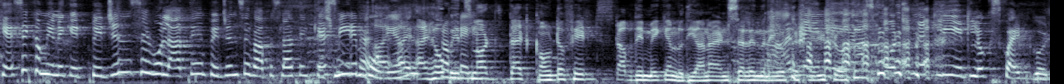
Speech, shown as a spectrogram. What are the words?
कैसे communicate? Pigeon से वो लाते हैं, pigeon से वापस लाते हैं. कैसे Kashmir होता है? Emporium. I, I hope from it's Delhi. not that counterfeit stuff they make in Ludhiana and sell in the name of Kashmiri shawls. Unfortunately, it looks quite good.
